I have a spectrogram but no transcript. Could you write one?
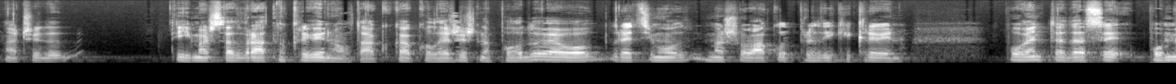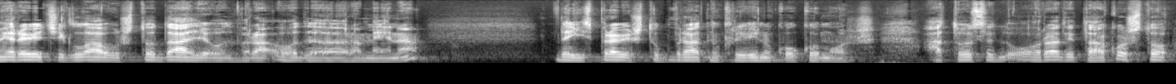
znači da ti imaš sad vratnu krivinu, ali tako kako ležiš na podu, evo recimo imaš ovako otprilike krivinu. Poenta da se pomerajući glavu što dalje od, vra, od ramena, da ispraviš tu vratnu krivinu koliko možeš. A to se radi tako što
